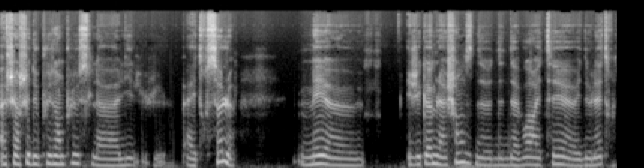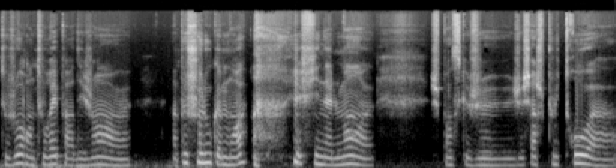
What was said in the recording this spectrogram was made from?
à chercher de plus en plus à être seule. Mais euh, j'ai quand même la chance d'avoir été euh, et de l'être toujours entourée par des gens euh, un peu chelous comme moi. et finalement, je pense que je, je cherche plus trop à,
